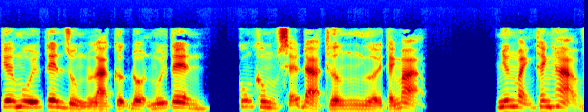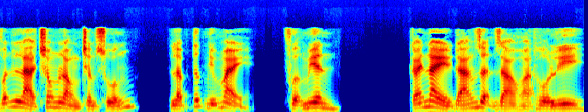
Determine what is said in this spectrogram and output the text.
kia mũi tên dùng là cực độn mũi tên, cũng không sẽ đả thương người tánh mạng. Nhưng mạnh thanh hạ vẫn là trong lòng trầm xuống, lập tức nhíu mày, phượng miên. Cái này đáng giận rảo hoạt hồ ly.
